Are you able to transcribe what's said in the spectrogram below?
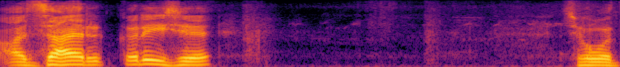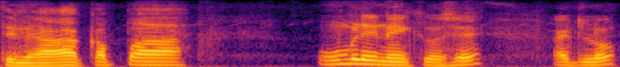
આ જાહેર કરી છે. જુઓ તમે આ કપા ઉમળી નાખ્યો છે આટલો.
